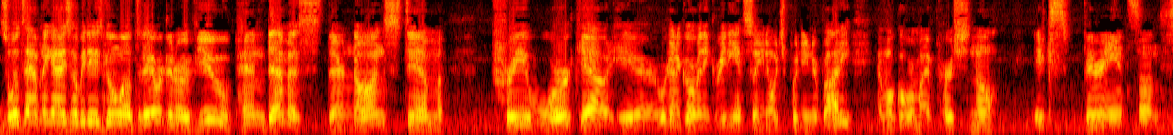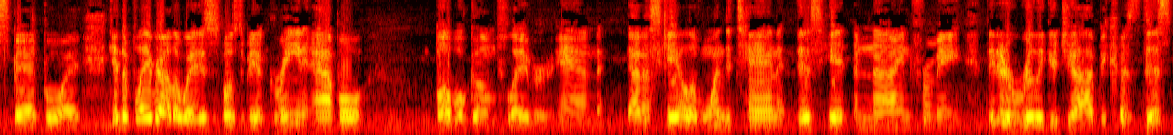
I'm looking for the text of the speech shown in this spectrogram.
So what's happening guys? Hope your day's going well. Today we're going to review Pandamus, their non-stim pre-workout here. We're going to go over the ingredients so you know what you're putting in your body and we'll go over my personal experience on this bad boy. Get the flavor out of the way. This is supposed to be a green apple bubblegum flavor and on a scale of 1 to 10 this hit a 9 for me. They did a really good job because this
